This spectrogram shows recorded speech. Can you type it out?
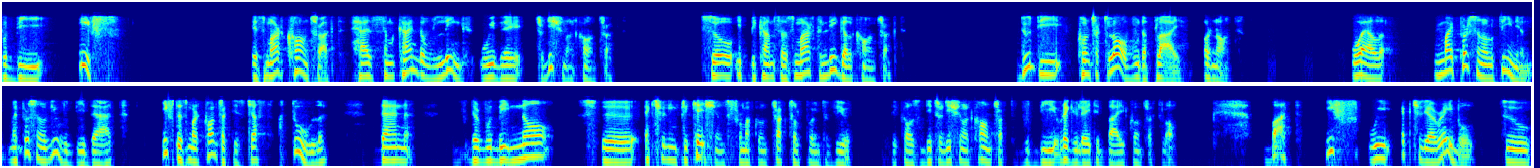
would be if a smart contract has some kind of link with a traditional contract, so it becomes a smart legal contract, do the contract law would apply or not? Well, my personal opinion, my personal view would be that if the smart contract is just a tool, then there would be no uh, actual implications from a contractual point of view because the traditional contract would be regulated by contract law. But if we actually are able to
